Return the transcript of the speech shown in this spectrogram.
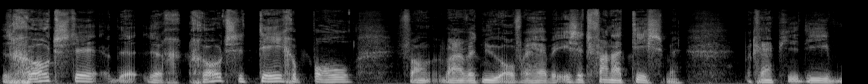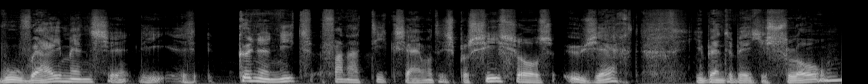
Het grootste, de, de grootste tegenpol van waar we het nu over hebben... is het fanatisme. Begrijp je? Die woe-wij-mensen die eh, kunnen niet fanatiek zijn. Want het is precies zoals u zegt. Je bent een beetje sloom.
